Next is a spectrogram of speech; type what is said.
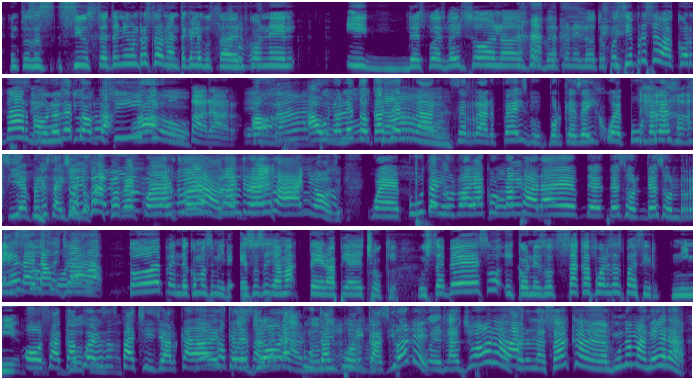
Entonces, si usted tenía un restaurante que le gustaba ir con él y después va a ir sola, después va a ir con el otro, pues siempre se va a acordar. Sí. A uno le toca- A comparar. A, Exacto, a uno le no, toca chao. cerrar, cerrar Facebook porque ese hijo de puta le- siempre le está diciendo, recuerdo de hace tres años, hueputa, y uno allá con una cara de, de, de son- de sonrisa Eso se enamorada. llama, todo depende cómo se mire. Eso se llama terapia de choque. Usted ve eso y con eso saca fuerzas para decir, ni mierda. O saca fuerzas para chillar cada Bueno, vez que pues le salen llora, las putas publicaciones. Pues la llora, pero la saca de alguna manera.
